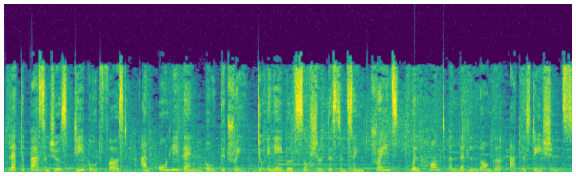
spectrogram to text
let the passengers deboard first and only then board the train. To enable social distancing, trains will halt a little longer at the stations.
